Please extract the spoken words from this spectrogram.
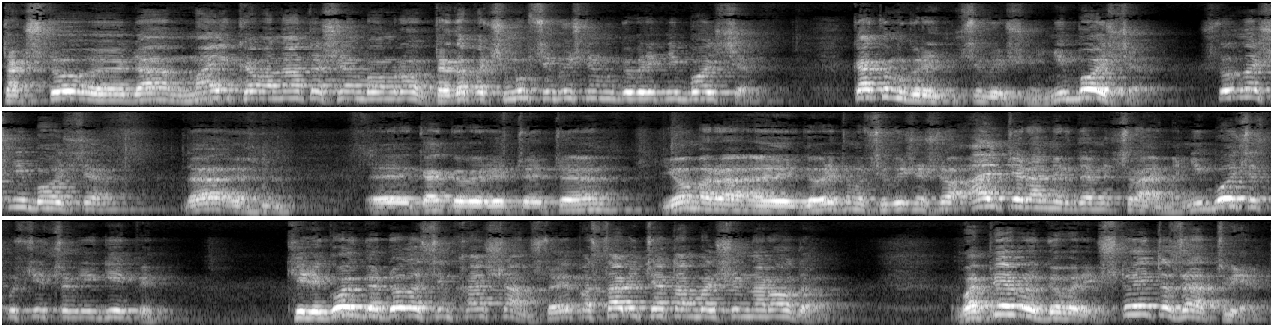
так что, э, да, Май Каваната Шембамрод, тогда почему Всевышнему говорит не бойся? Как ему говорит Всевышний? Не бойся. Что значит не бойся? Да, э, э, как говорит это, Йомара, э, говорит ему Всевышний, что Альтера Мирда Мицрайма, не бойся спуститься в Египет. Киригой Гадола Симхашам, что я поставлю тебя там большим народом. Во-первых, говорит, что это за ответ?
